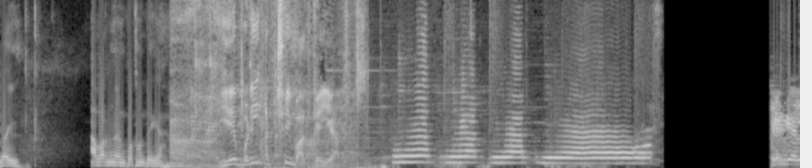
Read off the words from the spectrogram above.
ভাই আবার নেন প্রথম থেকে ये बड़ी अच्छी बात कही आप সিঙ্গেল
